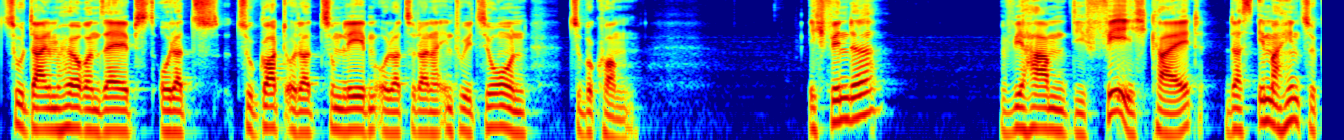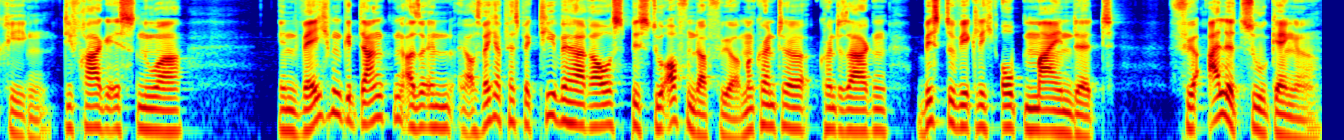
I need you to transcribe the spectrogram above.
zu deinem höheren Selbst oder zu Gott oder zum Leben oder zu deiner Intuition zu bekommen. Ich finde, wir haben die Fähigkeit, das immer hinzukriegen. Die Frage ist nur, in welchem Gedanken, also in, aus welcher Perspektive heraus bist du offen dafür? Man könnte, könnte sagen, bist du wirklich open-minded für alle Zugänge?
